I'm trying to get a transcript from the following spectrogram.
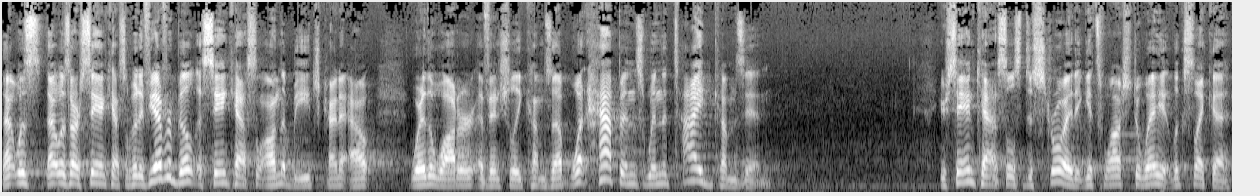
That was, that was our sandcastle. But if you ever built a sandcastle on the beach, kind of out where the water eventually comes up, what happens when the tide comes in? Your sandcastle's destroyed. It gets washed away. It looks like a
